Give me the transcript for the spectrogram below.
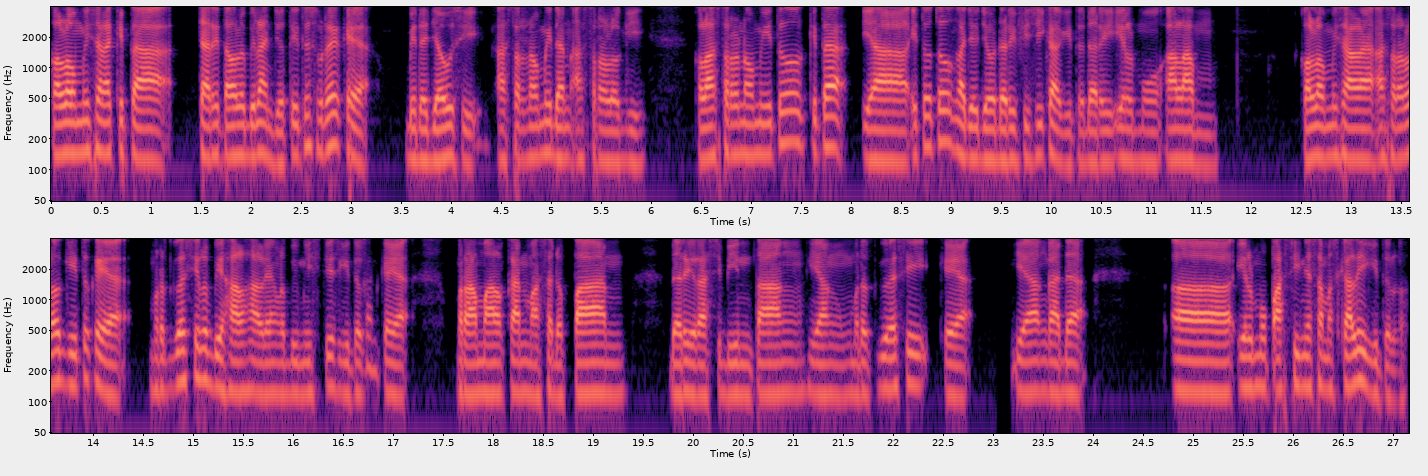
Kalau misalnya kita cari tahu lebih lanjut, itu sebenarnya kayak beda jauh sih astronomi dan astrologi. Kalau astronomi itu kita ya itu tuh nggak jauh-jauh dari fisika gitu, dari ilmu alam. Kalau misalnya astrologi itu kayak menurut gue sih lebih hal-hal yang lebih mistis gitu kan, kayak meramalkan masa depan dari rasi bintang yang menurut gue sih kayak ya nggak ada eh, ilmu pastinya sama sekali gitu loh.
